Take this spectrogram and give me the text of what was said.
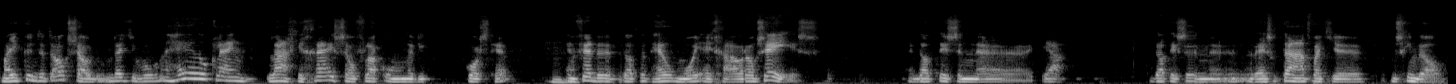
Maar je kunt het ook zo doen dat je bijvoorbeeld een heel klein laagje grijs zo vlak onder die korst hebt. Mhm. En verder dat het heel mooi egaal rosé is. En dat is een, uh, ja, dat is een, een, resultaat wat je misschien wel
